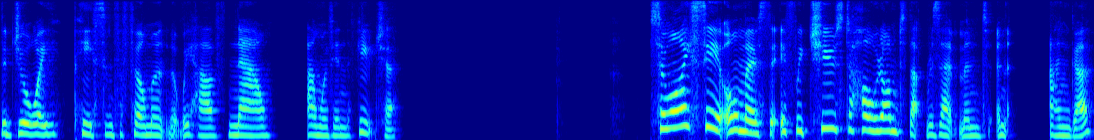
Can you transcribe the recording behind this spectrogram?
the joy, peace, and fulfillment that we have now and within the future. So I see it almost that if we choose to hold on to that resentment and anger,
